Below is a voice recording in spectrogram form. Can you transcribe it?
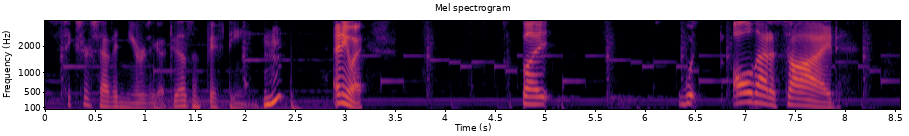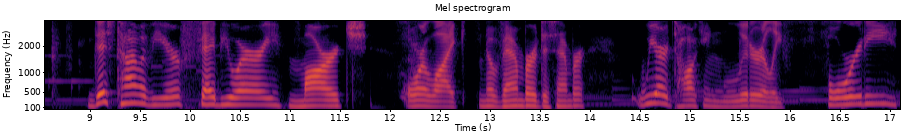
6 or 7 years ago, 2015. Mhm. Anyway, but with all that aside, this time of year, February, March, or like November, December, we are talking literally 40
